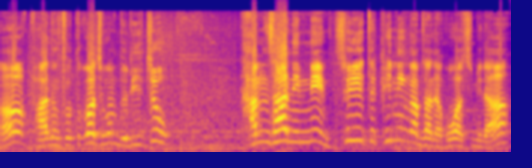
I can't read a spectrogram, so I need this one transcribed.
어 반응 속도가 조금 느리죠? 감사님님 스위트 피닝 감사님 고맙습니다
